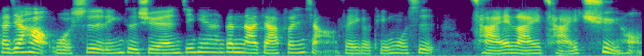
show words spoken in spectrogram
大家好，我是林子璇，今天跟大家分享这个题目是财来财去哈。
